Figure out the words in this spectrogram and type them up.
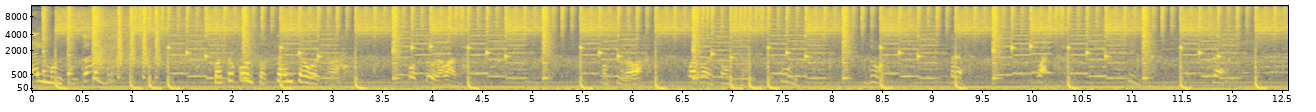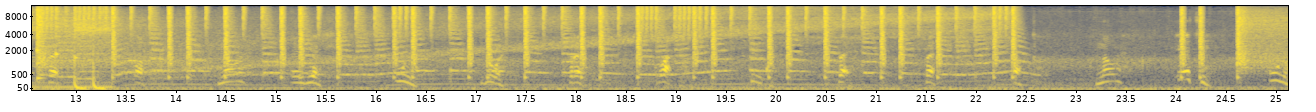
el mountain climb. Quanto conto? 30 volte. Va. Postura, vada. Postura, va. Guarda il conto. 1, 2, 7, 8, 9 e 10. 1, 2, 3, 4, 5, 6, 7, 8, 9, 10. 1,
